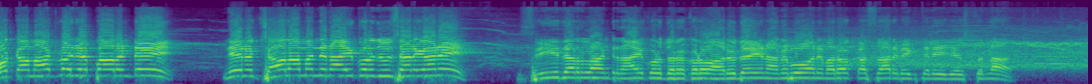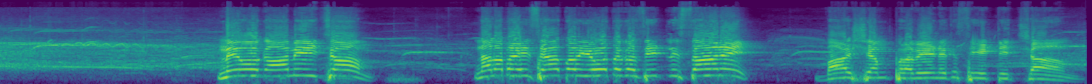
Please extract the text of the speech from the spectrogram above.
ఒక్క మాటలో చెప్పాలంటే నేను చాలా మంది నాయకులు చూశాను కానీ శ్రీధర్ లాంటి నాయకుడు దొరకడం అరుదైన అనుభవాన్ని మరొకసారి మరొక్కసారి మీకు తెలియజేస్తున్నా. మేము ఒక హామీ ఇచ్చాం. నలభై శాతం యువతకు సీట్లు ఇస్తామని భాష్యం ప్రవీణ్కి సీట్ ఇచ్చాం.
